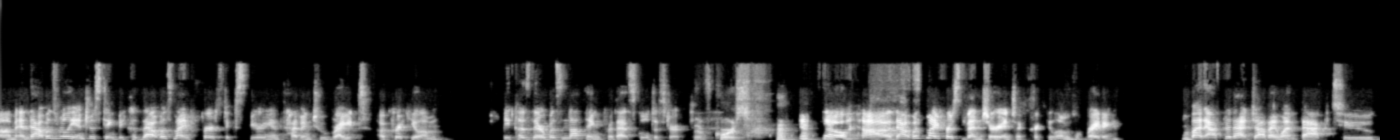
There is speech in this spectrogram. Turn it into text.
Um, and that was really interesting because that was my first experience having to write a curriculum because there was nothing for that school district. Of course. so uh, that was my first venture into curriculum writing. But after that job, I went back to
